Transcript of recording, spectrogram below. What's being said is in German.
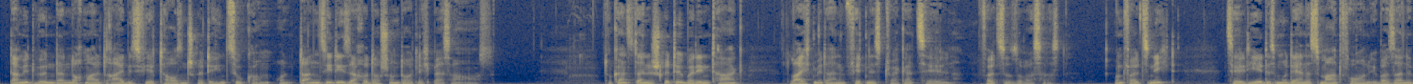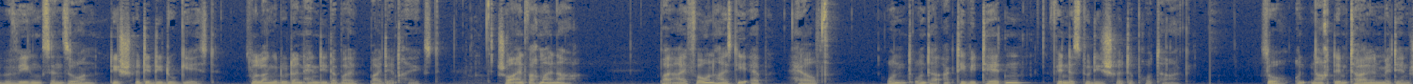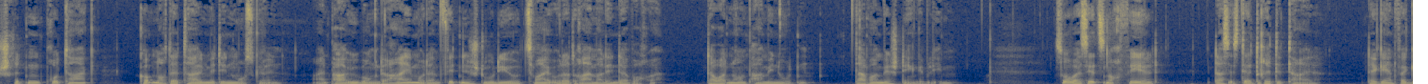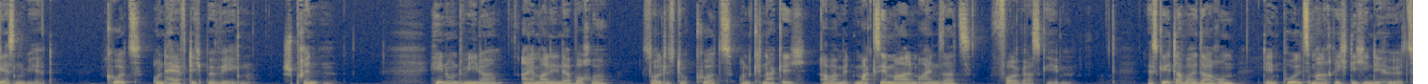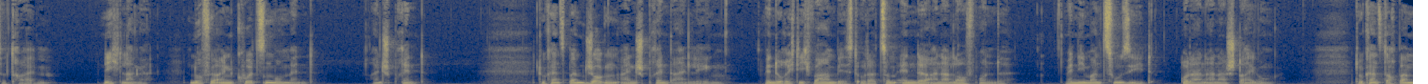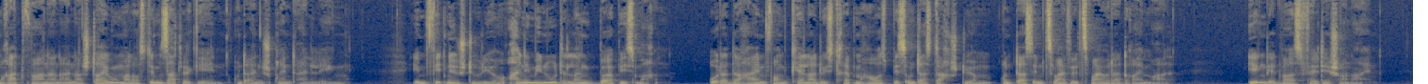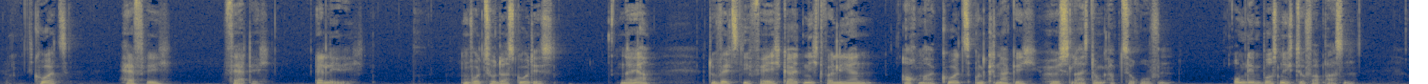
Damit würden dann nochmal 3.000 bis 4.000 Schritte hinzukommen und dann sieht die Sache doch schon deutlich besser aus. Du kannst deine Schritte über den Tag leicht mit einem Fitness-Tracker zählen, falls du sowas hast. Und falls nicht, zählt jedes moderne Smartphone über seine Bewegungssensoren die Schritte, die du gehst, solange du dein Handy dabei bei dir trägst. Schau einfach mal nach. Bei iPhone heißt die App Health und unter Aktivitäten findest du die Schritte pro Tag. So, und nach dem Teilen mit den Schritten pro Tag kommt noch der Teil mit den Muskeln. Ein paar Übungen daheim oder im Fitnessstudio zwei oder dreimal in der Woche. Dauert nur ein paar Minuten. Da waren wir stehen geblieben. So, was jetzt noch fehlt, das ist der dritte Teil, der gern vergessen wird. Kurz und heftig bewegen, sprinten. Hin und wieder, einmal in der Woche, solltest du kurz und knackig, aber mit maximalem Einsatz Vollgas geben. Es geht dabei darum, den Puls mal richtig in die Höhe zu treiben. Nicht lange, nur für einen kurzen Moment. Ein Sprint. Du kannst beim Joggen einen Sprint einlegen, wenn du richtig warm bist oder zum Ende einer Laufrunde, wenn niemand zusieht oder an einer Steigung. Du kannst auch beim Radfahren an einer Steigung mal aus dem Sattel gehen und einen Sprint einlegen. Im Fitnessstudio eine Minute lang Burpees machen. Oder daheim vom Keller durchs Treppenhaus bis unter das Dach stürmen und das im Zweifel zwei oder dreimal. Irgendetwas fällt dir schon ein. Kurz, heftig, fertig, erledigt. Und wozu das gut ist? Naja, du willst die Fähigkeit nicht verlieren, auch mal kurz und knackig Höchstleistung abzurufen. Um den Bus nicht zu verpassen –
